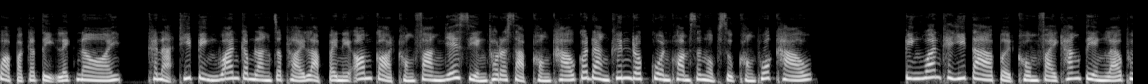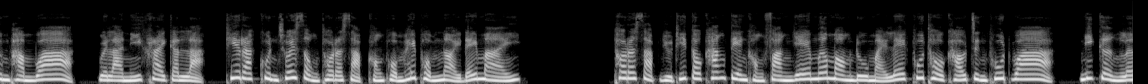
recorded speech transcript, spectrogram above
กว่าปกติเล็กน้อย ขณะที่ปิงว่านกำลังจะพลอยหลับไปในอ้อมกอดของฟางเย่เสียงโทรศัพท์ของเขาก็ดังขึ้นรบกวนความสงบสุขของพวกเขา ปิงว่านขยี้ตาเปิดโคมไฟข้างเตียงแล้วพึมพำว่า เวลานี้ใครกันละ่ะ ที่รักคุณช่วยส่งโทรศัพท์ของผมให้ผมหน่อยได้ไหม โทรศัพท์อยู่ที่โต๊ะข้างเตียงของฟางเย่เมื่อมองดูหมายเลขผู้โทรเขาจึงพูดว่า นี่เกิงเล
